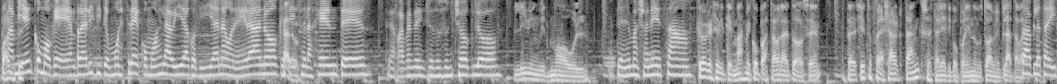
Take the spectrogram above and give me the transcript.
también como que el reality te muestre cómo es la vida cotidiana con el grano, qué Claro. te dice la gente, que de repente dices, sos un choclo, Living with Mole. tenés mayonesa. Creo que es el que más me copa hasta ahora de todos, ¿eh? Si esto fuera Shark Tank, yo estaría tipo poniendo toda mi plata. Toda plata ahí.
